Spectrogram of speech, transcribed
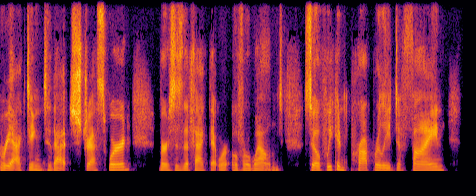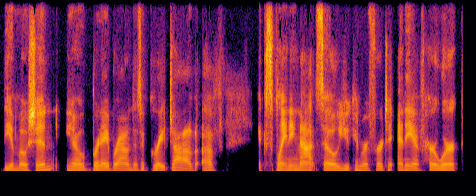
reacting to that stress word versus the fact that we're overwhelmed. So if we can properly define the emotion, you know, Brene Brown does a great job of explaining that. So you can refer to any of her work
